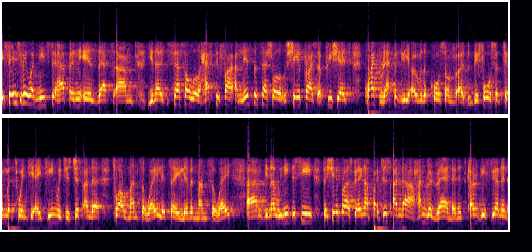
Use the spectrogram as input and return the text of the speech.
essentially what needs to happen is that um, um, you know, Sasol will have to fight, unless the Sasol share price appreciates quite rapidly over the course of uh, before September 2018, which is just under 12 months away, let's say 11 months away. Um, you know, we need to see the share price going up by just under 100 Rand, and it's currently 389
